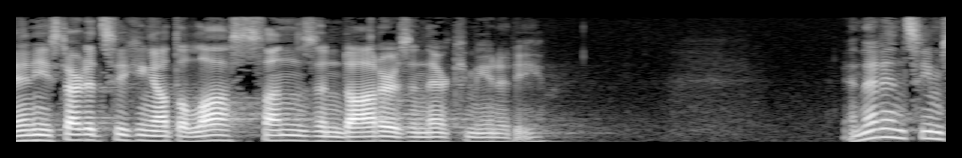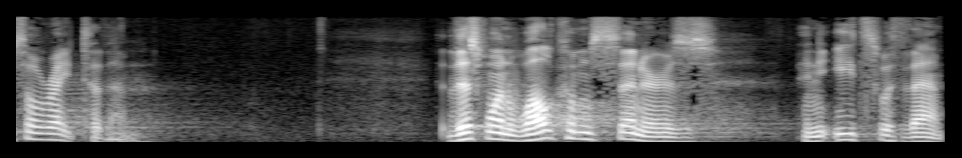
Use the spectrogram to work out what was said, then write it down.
And he started seeking out the lost sons and daughters in their community. And that didn't seem so right to them. This one welcomes sinners and eats with them.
